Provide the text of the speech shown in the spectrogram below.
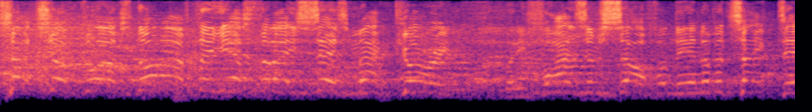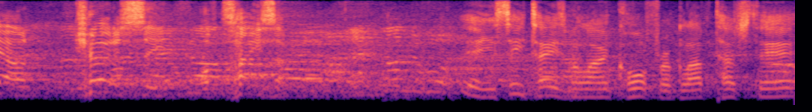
touch of gloves, not after yesterday, says Matt Gorrie, but he finds himself on the end of a takedown, courtesy of Tasar. Yeah, you see Tasar Malone caught for a glove touch there.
